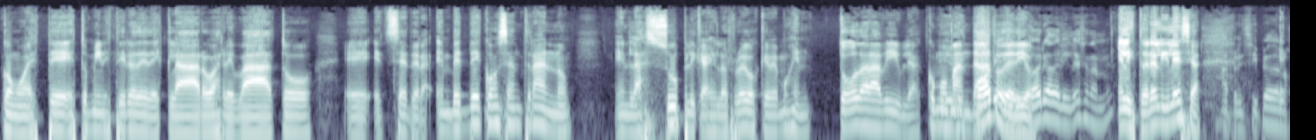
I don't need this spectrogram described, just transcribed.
como este, estos ministerios de declaro, arrebato, eh, etcétera. En vez de concentrarnos en las súplicas y los ruegos que vemos en toda la Biblia como la mandato historia- de La Dios. historia de la iglesia también. En la historia de la iglesia. Al principio de los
